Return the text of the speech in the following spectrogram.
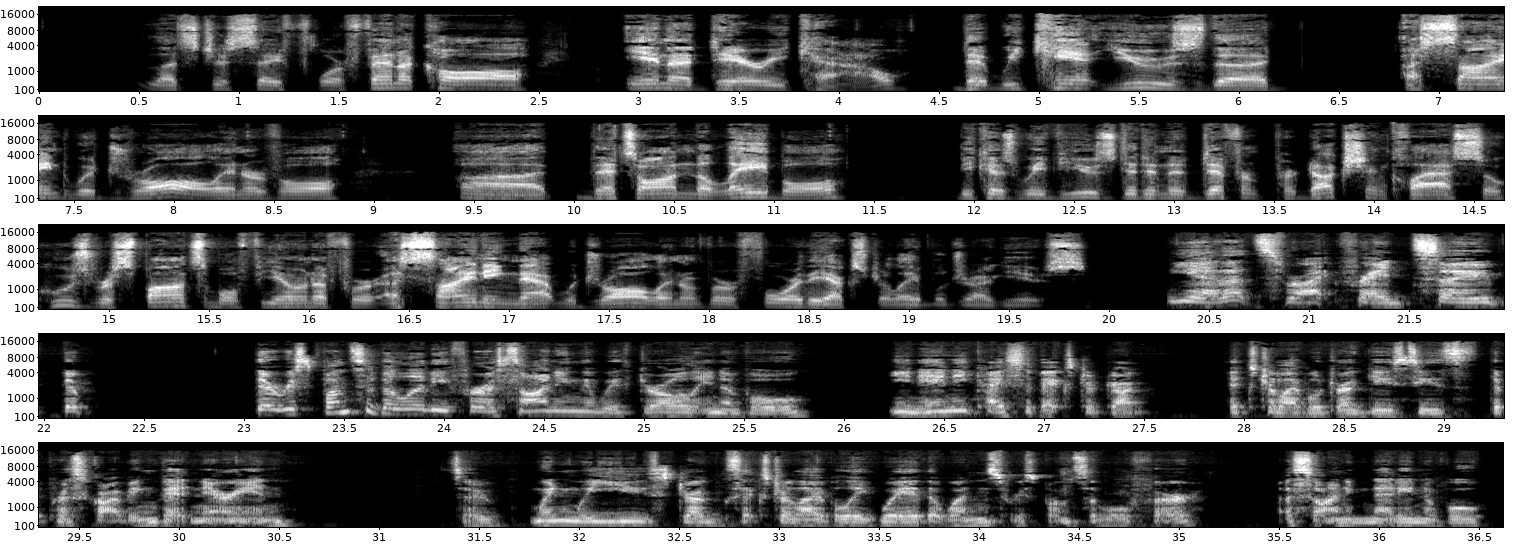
let's just say florfenicol in a dairy cow, that we can't use the assigned withdrawal interval uh, that's on the label because we've used it in a different production class. So who's responsible, Fiona, for assigning that withdrawal interval for the extra label drug use? Yeah, that's right, Fred. So the the responsibility for assigning the withdrawal interval in any case of extra drug extra label drug use is the prescribing veterinarian. So when we use drugs extra labelly, we're the ones responsible for assigning that interval.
